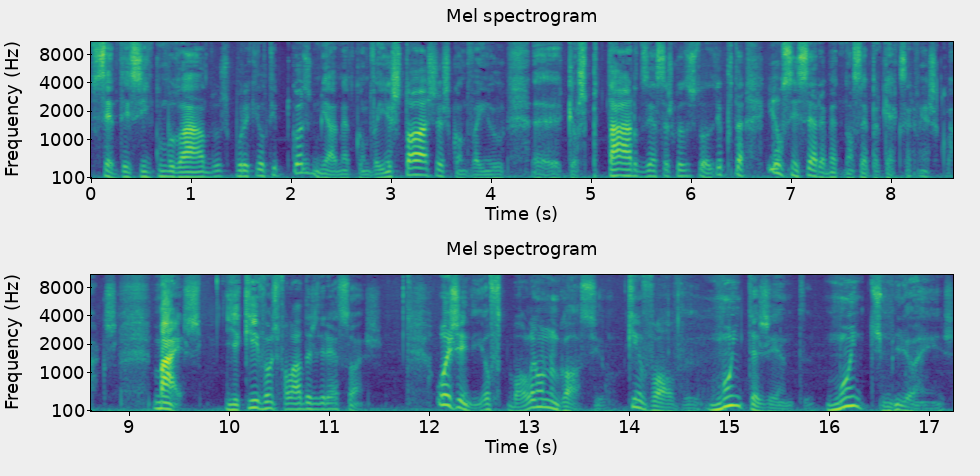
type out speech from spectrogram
sentem-se incomodados por aquele tipo de coisas, nomeadamente quando vêm as tochas, quando vêm uh, aqueles petardos, essas coisas todas. E, portanto, eu sinceramente não sei para que é que servem as claques. Mas, e aqui vamos falar das direções. Hoje em dia, o futebol é um negócio que envolve muita gente, muitos milhões.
